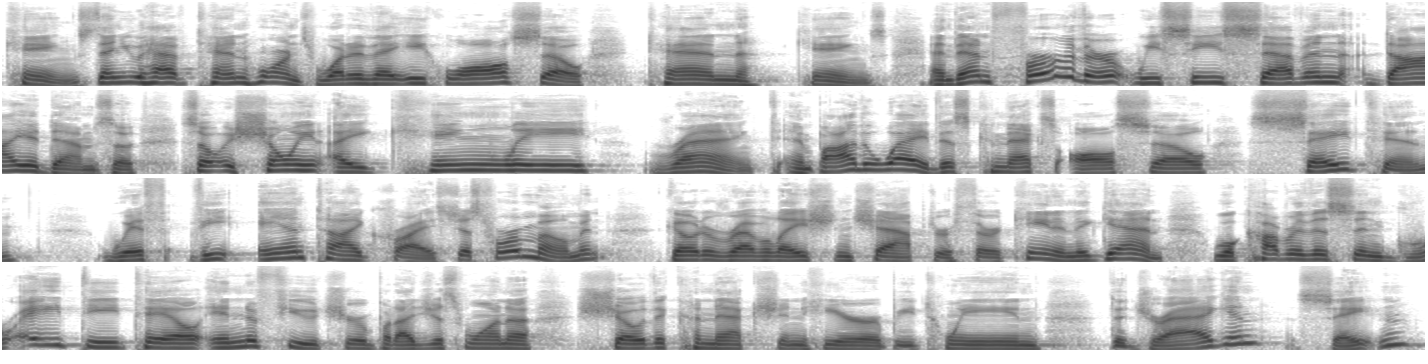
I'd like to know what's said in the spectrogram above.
kings. Then you have ten horns. What do they equal also? Ten kings. And then further, we see seven diadems. So, so it's showing a kingly rank. And by the way, this connects also Satan with the Antichrist. Just for a moment, go to Revelation chapter 13. And again, we'll cover this in great detail in the future, but I just want to show the connection here between the dragon, Satan,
